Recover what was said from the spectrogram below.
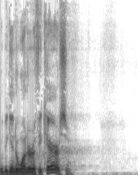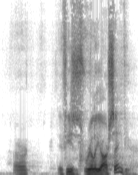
we begin to wonder if He cares or if He's really our Savior.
